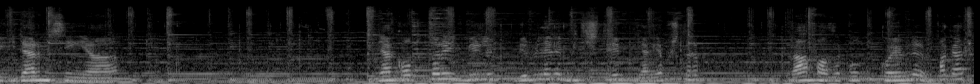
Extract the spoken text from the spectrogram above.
bir gider misin ya? Ya koltukları bir- birbirlerine bitiştirip yani yapıştırıp daha fazla koltuk koyabilirim fakat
